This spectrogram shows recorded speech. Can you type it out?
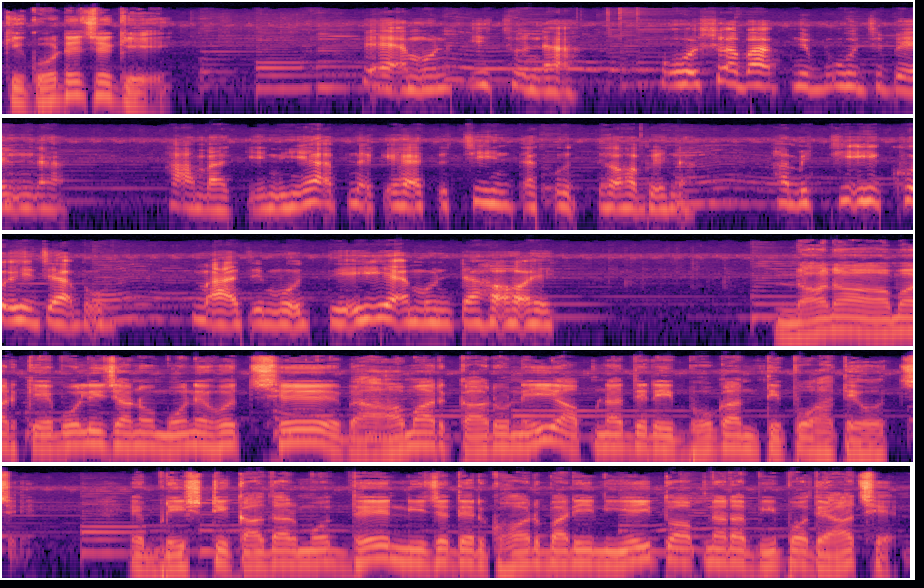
কি ঘটেছে কি? তেমন কিছু না। ওসব আপনি বুঝবেন না। আমাকে নিয়ে আপনাকে এত চিন্তা করতে হবে না। আমি ঠিক হয়ে যাব। মাঝে মধ্যেই এমনটা হয়। না না, আমার কেবলই যেন মনে হচ্ছে আমার কারণেই আপনাদের এই ভোগান্তি পোহাতে হচ্ছে। এ বৃষ্টি কাদার মধ্যে নিজেদের ঘর বাড়ি নিয়েই তো আপনারা বিপদে আছেন।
